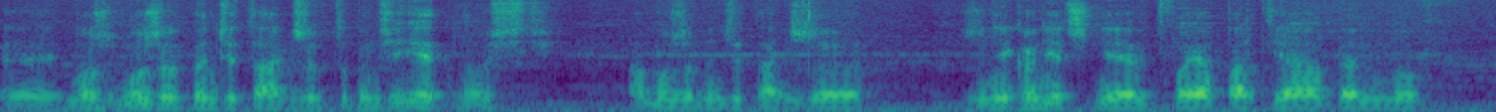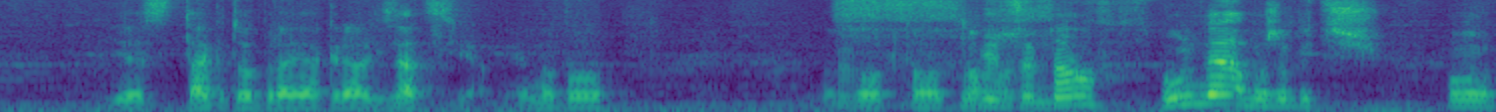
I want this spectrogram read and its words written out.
Yy, Może, Mhm. może będzie tak, że to będzie jedność, a może będzie tak, że, że niekoniecznie twoja partia bębnów jest tak dobra jak realizacja. Nie? No bo, no bo to, to Wiesz może co? być wspólne, a może być po,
